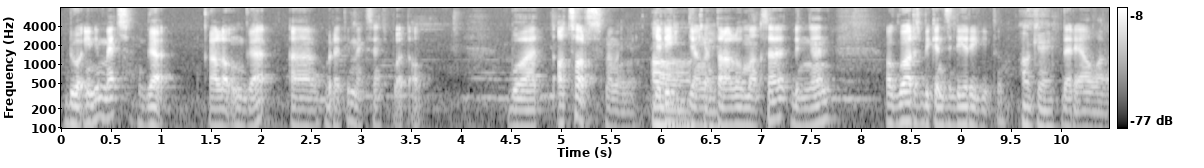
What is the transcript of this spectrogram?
dua ini match enggak kalau enggak ah, berarti make sense buat out, buat outsource namanya. Jadi Oh, jangan terlalu maksa dengan oh gue harus bikin sendiri gitu Oke. dari awal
